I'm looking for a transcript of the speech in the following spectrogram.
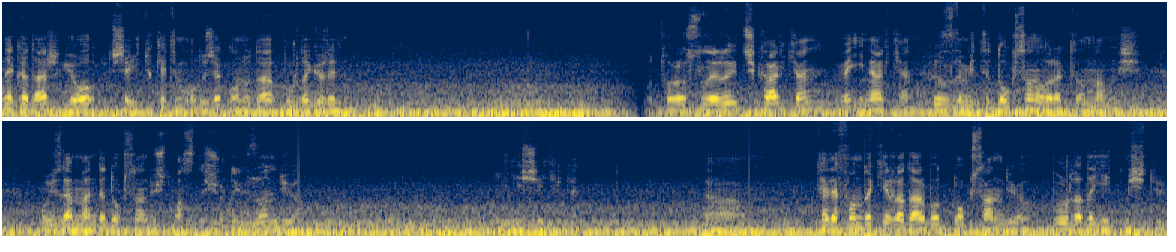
ne kadar yol şey tüketim olacak onu da burada görelim. Bu Torosları çıkarken ve inerken hız limiti 90 olarak tanımlanmış. O yüzden ben de 90'a düştüm. Aslında şurada 110 diyor. İlginç şekilde. Ee, telefondaki radar bot 90 diyor. Burada da 70 diyor.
